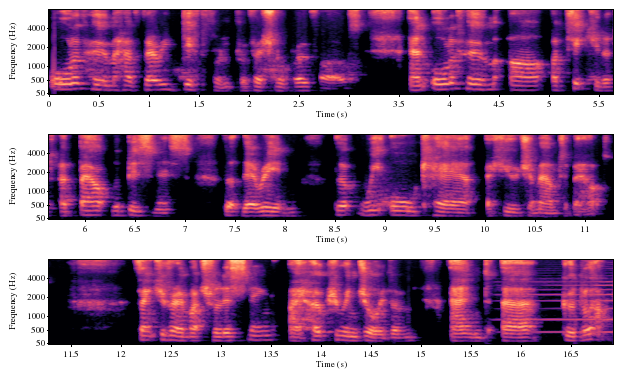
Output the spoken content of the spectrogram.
all of whom have very different professional profiles, and all of whom are articulate about the business that they're in that we all care a huge amount about. Thank you very much for listening. I hope you enjoy them and uh, good luck.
